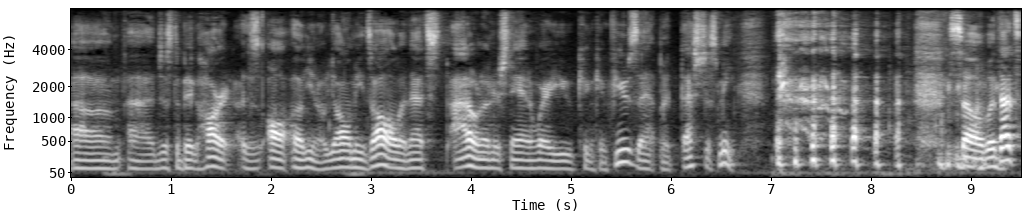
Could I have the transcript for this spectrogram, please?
um, uh, just a big heart is all. Uh, you know, y'all means all, and that's I don't understand where you can confuse that, but that's just me. so, but that's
